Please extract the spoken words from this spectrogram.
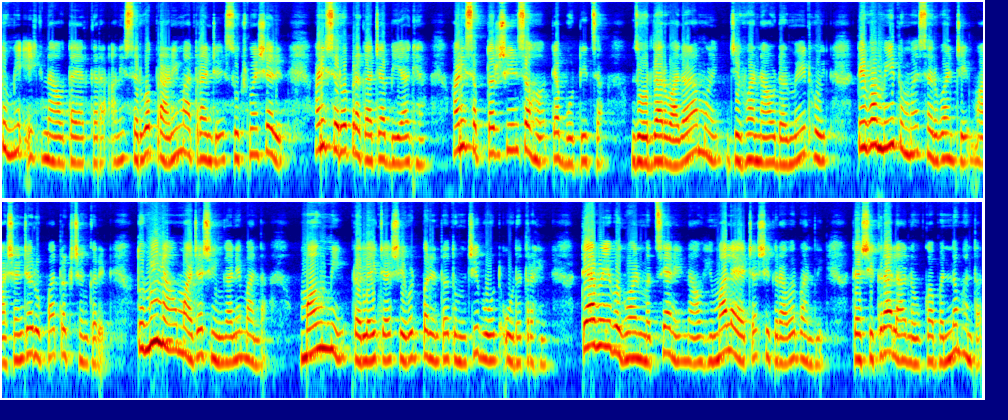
तुम्ही एक नाव तयार करा आणि सर्व प्राणी मात्रांचे सूक्ष्म शरीर आणि सर्व प्रकारच्या बिया घ्या आणि सप्तर्षींसह त्या बोटीत जा. जोरदार वादळामुळे जेव्हा नाव डळमळीत होईल तेव्हा मी तुम्हा सर्वांचे माशांच्या रूपात रक्षण करेन. तुम्ही नाव माझ्या शिंगाने बांधा. मग मी प्रलयच्या शेवटपर्यंत तुमची बोट ओढत राहीन. त्यावेळी भगवान मत्स्याने नाव हिमालयाच्या शिखरावर बांधली. त्या शिखराला नौकाबंद म्हणतात.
